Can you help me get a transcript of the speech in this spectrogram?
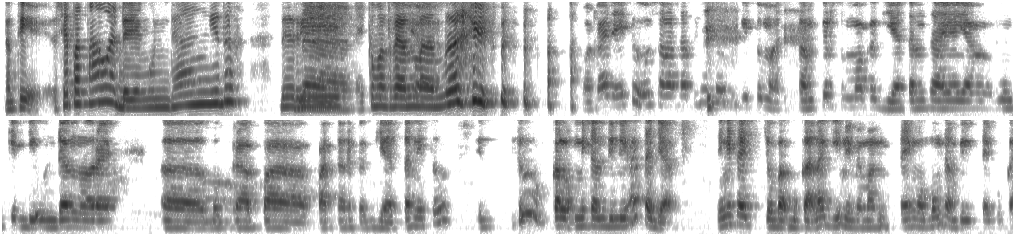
Nanti siapa tahu ada yang ngundang gitu dari nah, kementerian mana gitu. Makanya itu salah satunya begitu Mas. Hampir semua kegiatan saya yang mungkin diundang oleh uh, beberapa partner kegiatan itu itu kalau misal dilihat aja ini saya coba buka lagi nih memang saya ngomong sambil saya buka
